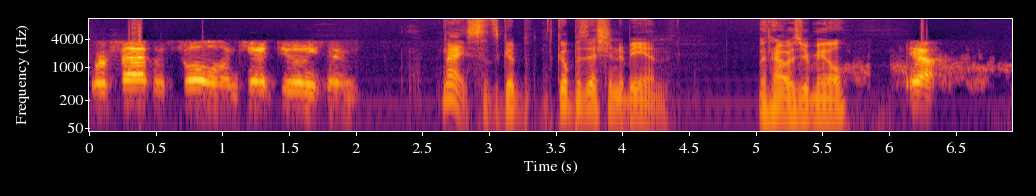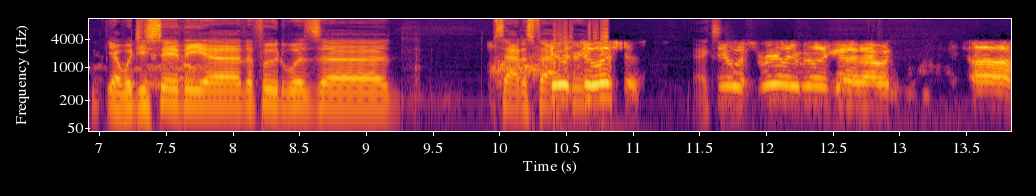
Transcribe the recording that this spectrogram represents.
we're fat and full and can't do anything. Nice. That's a good good position to be in. And how was your meal? Yeah, Yeah. Would you say the uh, the food was uh, it was satisfactory? delicious. It was really, really good. I would uh,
